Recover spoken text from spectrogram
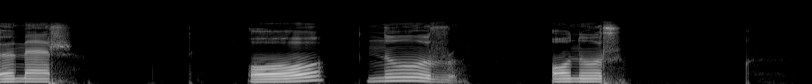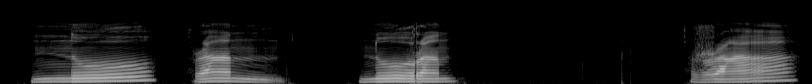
Ömer. Onur Onur Nuran Nuran Rana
